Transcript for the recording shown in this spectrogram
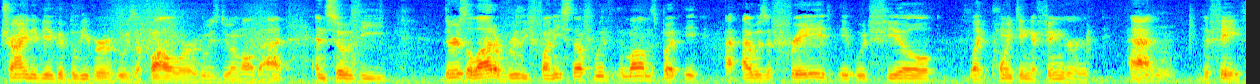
trying to be a good believer, who is a follower, who is doing all that. And so the there's a lot of really funny stuff with imams, but it I, I was afraid it would feel like pointing a finger at Mhm. the faith.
